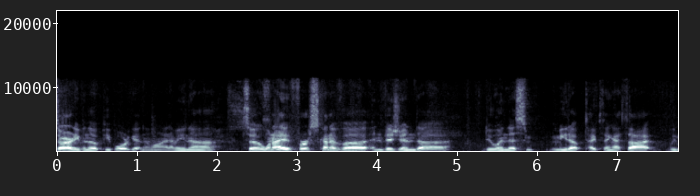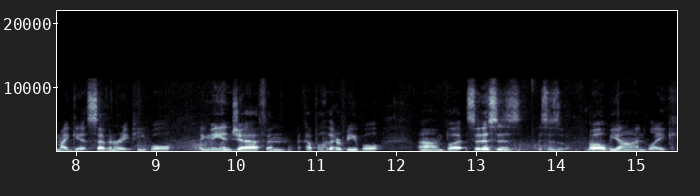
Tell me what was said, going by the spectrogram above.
start, even though people are getting in line. I mean, uh, so when I had first kind of uh, envisioned uh, doing this meetup type thing, I thought we might get seven or eight people, like me and Jeff and a couple other people. Um, but so this is this is well beyond like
